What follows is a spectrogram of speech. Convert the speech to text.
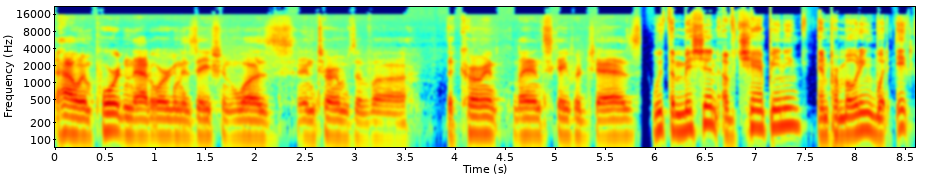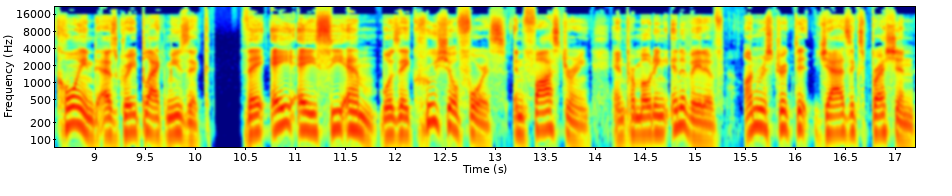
how important that organization was in terms of uh, the current landscape of jazz. With the mission of championing and promoting what it coined as great black music, the AACM was a crucial force in fostering and promoting innovative, unrestricted jazz expression,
